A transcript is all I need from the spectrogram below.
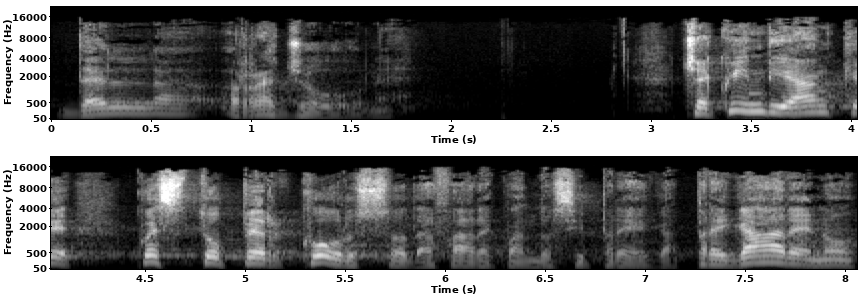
della ragione. C'è quindi anche questo percorso da fare quando si prega. Pregare, no,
